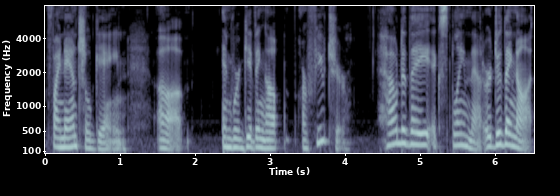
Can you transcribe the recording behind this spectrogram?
financial gain, uh, and we're giving up our future. How do they explain that, or do they not?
